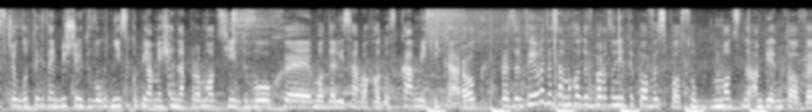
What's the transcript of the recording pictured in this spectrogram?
W ciągu tych najbliższych dwóch dni skupiamy się na promocji dwóch e, modeli samochodów, Kamik i Karok. Prezentujemy te samochody w bardzo nietypowy sposób, mocno ambientowy.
